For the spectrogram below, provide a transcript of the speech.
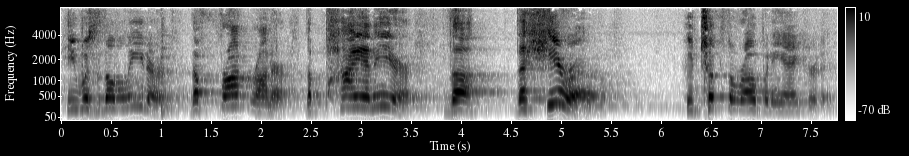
He was the leader, the front runner, the pioneer, the, the hero who took the rope and he anchored it.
